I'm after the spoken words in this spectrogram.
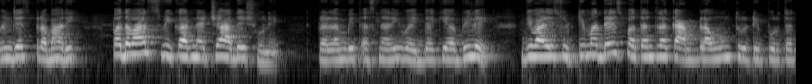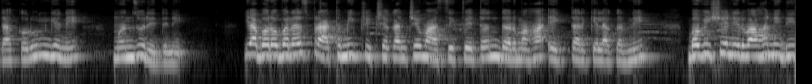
म्हणजेच प्रभारी पदभार स्वीकारण्याचे आदेश होणे. प्रलंबित असणारी वैद्यकीय बिले दिवाळी सुट्टीमध्ये स्वतंत्र कॅम्प लावून त्रुटीपूर्तता करून घेणे मंजुरी देणे. याबरोबरच प्राथमिक शिक्षकांचे मासिक वेतन दरमहा एक तारखेला करणे भविष्य निर्वाह निधी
